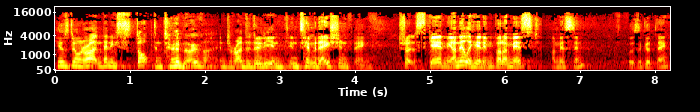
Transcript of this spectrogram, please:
he was doing all right. And then he stopped and turned over and tried to do the in- intimidation thing. It scared me. I nearly hit him, but I missed. I missed him. It was a good thing.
